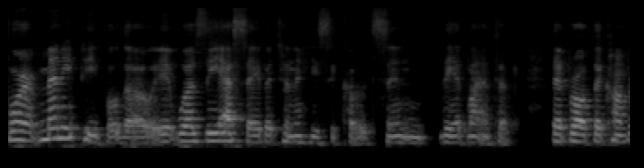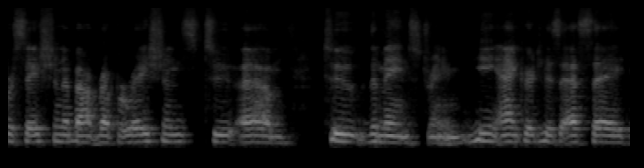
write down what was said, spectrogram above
For many people, though, it was the essay by Ta-Nehisi Coates in The Atlantic that brought the conversation about reparations to um, to the mainstream. He anchored his essay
